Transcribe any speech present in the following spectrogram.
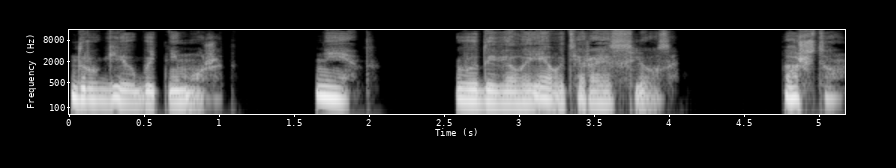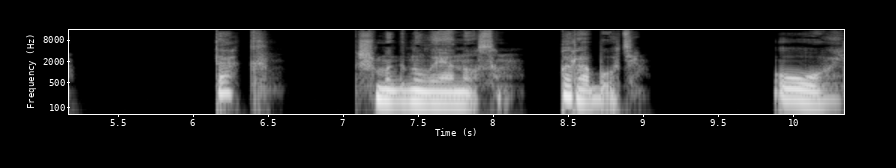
Других быть не может. «Нет», — выдавила я, вытирая слезы. «А что?» «Так», — шмыгнула я носом, — «по работе». «Ой»,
